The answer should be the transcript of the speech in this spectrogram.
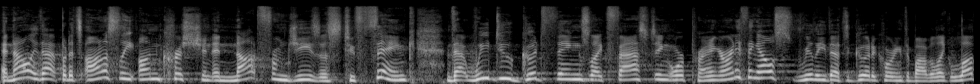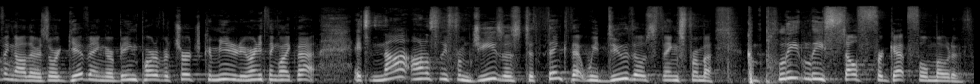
And not only that, but it's honestly unchristian and not from Jesus to think that we do good things like fasting or praying or anything else really that's good according to the Bible, like loving others or giving or being part of a church community or anything like that. It's not honestly from Jesus to think that we do those things from a completely self forgetful motive.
